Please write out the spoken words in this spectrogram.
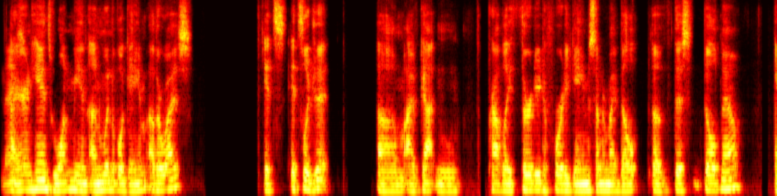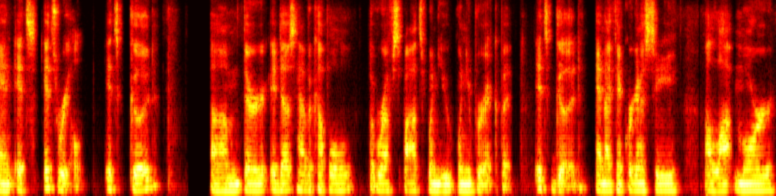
Nice. iron hands won me an unwinnable game otherwise it's it's legit um, i've gotten probably 30 to 40 games under my belt of this build now and it's it's real it's good um, there it does have a couple of rough spots when you when you brick but it's good and i think we're going to see a lot more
